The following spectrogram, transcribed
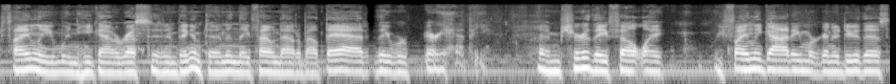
Finally, when he got arrested in Binghamton and they found out about that, they were very happy. I'm sure they felt like we finally got him, we're going to do this.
